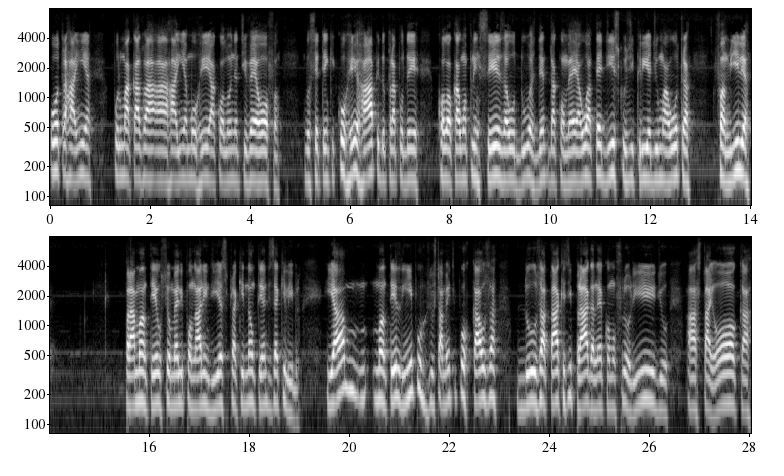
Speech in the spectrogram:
outra rainha por um acaso a, a rainha morrer, a colônia tiver órfã, você tem que correr rápido para poder colocar uma princesa ou duas dentro da colmeia, ou até discos de cria de uma outra família, para manter o seu meliponário em dias, para que não tenha desequilíbrio. E a manter limpo, justamente por causa dos ataques de praga, né, como florídeo, as taioca,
